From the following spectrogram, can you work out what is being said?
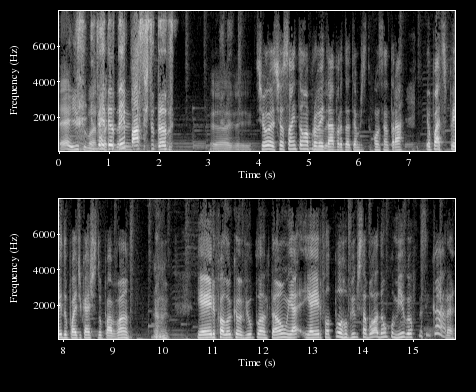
É isso, mano. perdeu Faculdade- tempo passo estudando. Ai, velho. Deixa eu, deixa eu só então aproveitar para dar tempo de tu concentrar. Eu participei do podcast do Pavan. Uhum. E aí ele falou que eu vi o plantão. E, a- e aí ele falou, porra, o Bigos tá boladão comigo. Eu falei assim, cara,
